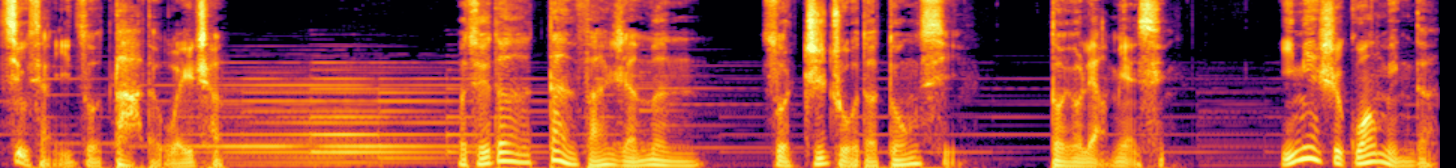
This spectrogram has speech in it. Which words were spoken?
就像一座大的围城。我觉得，但凡人们所执着的东西，都有两面性：一面是光明的，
